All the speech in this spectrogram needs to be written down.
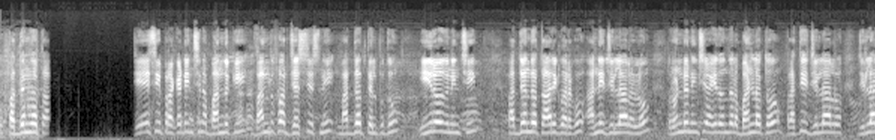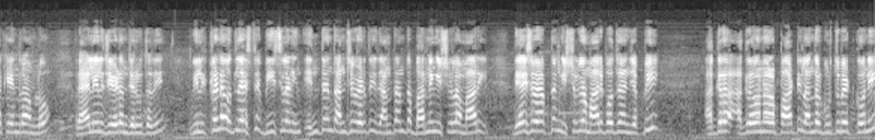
పద్దెనిమిదో తారీఖు జేఏసీ ప్రకటించిన బంద్కి బంద్ ఫర్ జస్టిస్ని మద్దతు తెలుపుతూ ఈ రోజు నుంచి పద్దెనిమిదో తారీఖు వరకు అన్ని జిల్లాలలో రెండు నుంచి ఐదు వందల బండ్లతో ప్రతి జిల్లాలో జిల్లా కేంద్రంలో ర్యాలీలు చేయడం జరుగుతుంది. వీళ్ళు ఇట్లనే వదిలేస్తే బీసీలను ఎంతెంత అణచిపెడితే ఇది అంతంత బర్నింగ్ ఇష్యూలా మారి దేశవ్యాప్తంగా ఇష్యూగా మారిపోతుందని చెప్పి అగ్ర అగ్రవర్ణ పార్టీలు అందరూ గుర్తుపెట్టుకొని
